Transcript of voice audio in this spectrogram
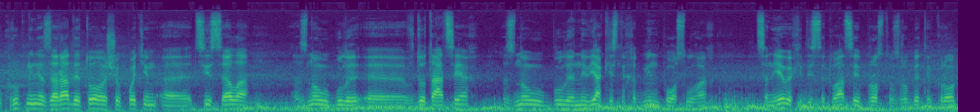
Укрупнення заради того, щоб потім е, ці села знову були е, в дотаціях, знову були не в якісних адмінпослугах. Це не є вихід із ситуації, просто зробити крок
